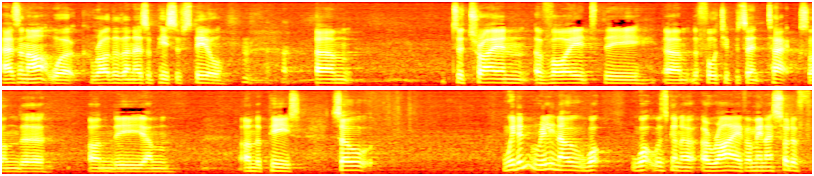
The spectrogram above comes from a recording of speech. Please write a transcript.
as an artwork rather than as a piece of steel um, to try and avoid the um, the 40% tax on the on the um, on the piece. So we didn't really know what what was going to arrive. I mean, I sort of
